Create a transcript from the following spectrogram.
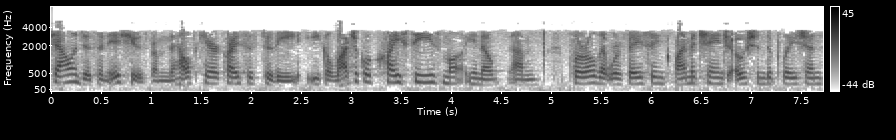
challenges and issues from the healthcare crisis to the ecological crises, mo- you know, um, plural that we're facing, climate change, ocean depletion,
